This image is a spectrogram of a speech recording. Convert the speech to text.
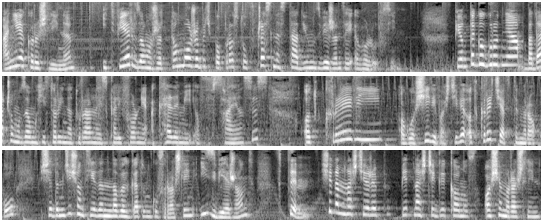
ani jako rośliny i twierdzą, że to może być po prostu wczesne stadium zwierzęcej ewolucji. 5 grudnia badacze Muzeum Historii Naturalnej z California Academy of Sciences odkryli, ogłosili właściwie odkrycie w tym roku 71 nowych gatunków roślin i zwierząt, w tym 17 ryb, 15 gekonów, 8 roślin,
